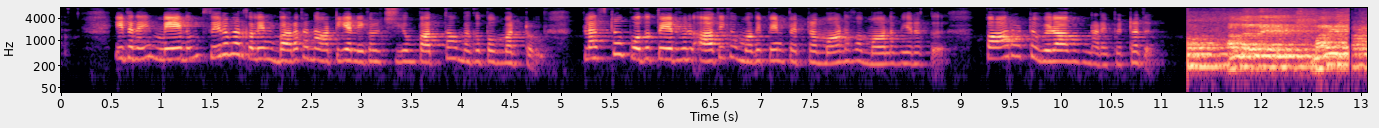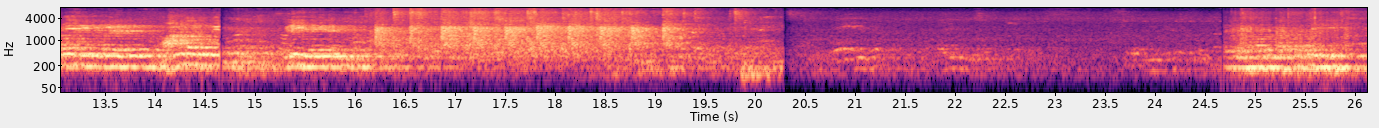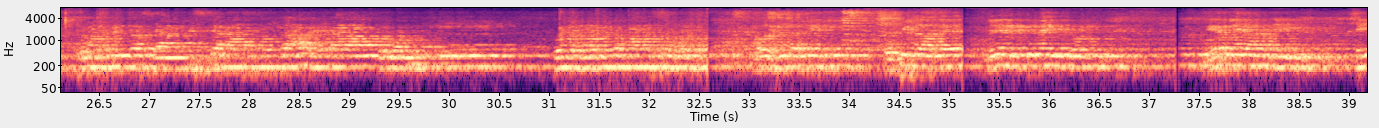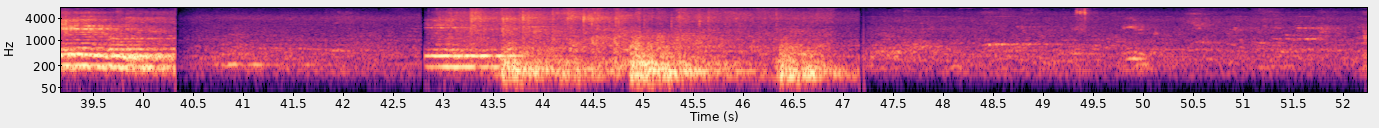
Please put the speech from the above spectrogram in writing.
இதனை மேலும் சிறுவர்களின் பரதநாட்டிய நிகழ்ச்சியும் பத்தாம் வகுப்பு மற்றும் பிளஸ் டூ பொதுத் தேர்வில் அதிக மதிப்பெண் பெற்ற மாணவ மாணவியருக்கு பாராட்டு விழாவும் நடைபெற்றது. அவர்களிடத்தில் ஒப்பில்லாத நேரிடத்திலே இருக்கும் நேர்மையானதை செய்வதற்கும்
